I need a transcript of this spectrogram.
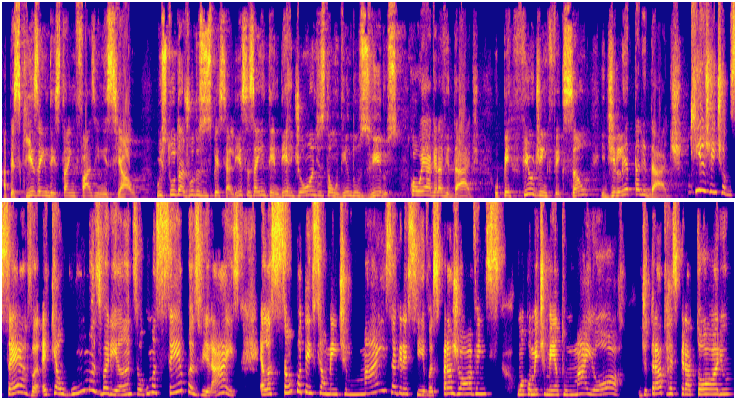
A pesquisa ainda está em fase inicial. O estudo ajuda os especialistas a entender de onde estão vindo os vírus, qual é a gravidade, o perfil de infecção e de letalidade. O que a gente observa é que algumas variantes, algumas cepas virais, elas são potencialmente mais agressivas para jovens, um acometimento maior de trato respiratório,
